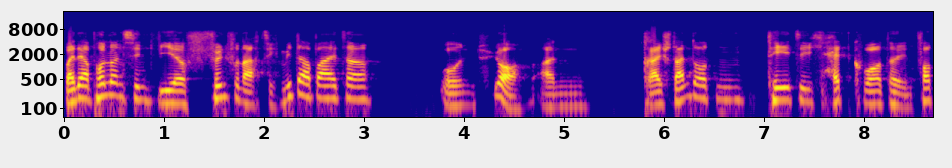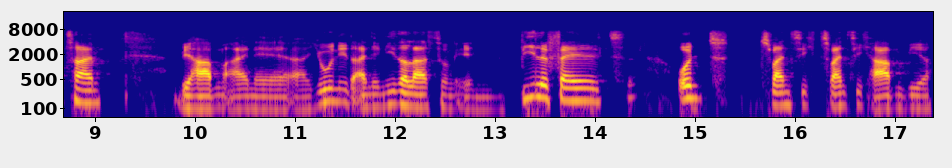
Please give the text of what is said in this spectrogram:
Bei der Apollon sind wir 85 Mitarbeiter und ja, an drei Standorten tätig, Headquarter in Pforzheim. Wir haben eine äh, Unit, eine Niederlassung in Bielefeld und 2020 haben wir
